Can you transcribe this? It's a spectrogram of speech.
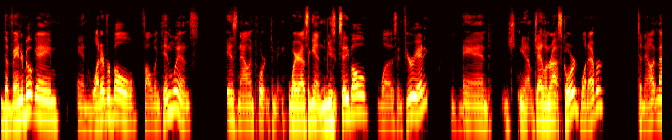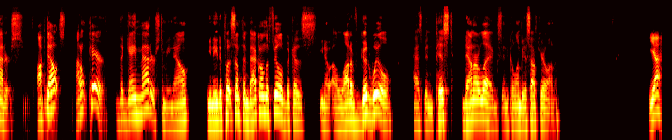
the Vanderbilt game and whatever bowl following 10 wins is now important to me. Whereas again, the Music City Bowl was infuriating mm-hmm. and you know, Jaylen Wright scored, whatever to now it matters. Opt mm-hmm. outs, I don't care. The game matters to me now. You need to put something back on the field because, you know, a lot of goodwill has been pissed down our legs in Columbia, South Carolina. Yeah.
